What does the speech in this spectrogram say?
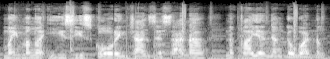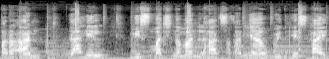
May mga easy scoring chances sana na kaya niyang gawan ng paraan dahil mismatch naman lahat sa kanya with his height.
